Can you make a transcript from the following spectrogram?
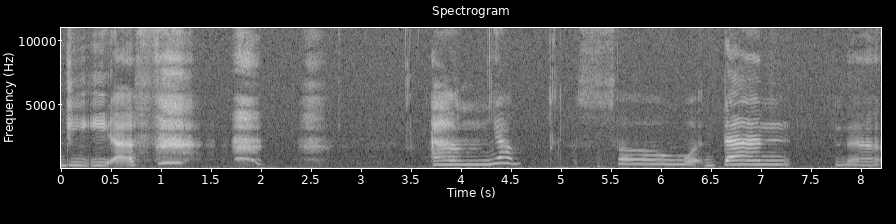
DEF. um yeah so then the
